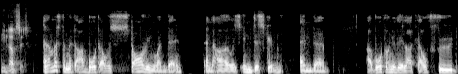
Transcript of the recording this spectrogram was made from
He loves it. And I must admit, I bought, I was starving one day and I was in Dis-Chem and uh, I bought one of their like health food,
